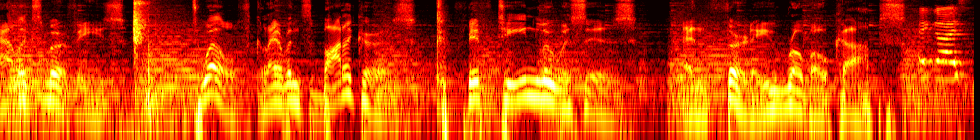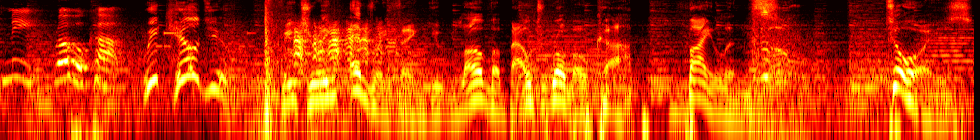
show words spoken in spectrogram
Alex Murphys. 12 Clarence Boddickers. 15 Lewises. And 30 RoboCops. Hey guys, it's me, Robocop. We killed you! featuring everything you love about RoboCop. Violence, toys,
